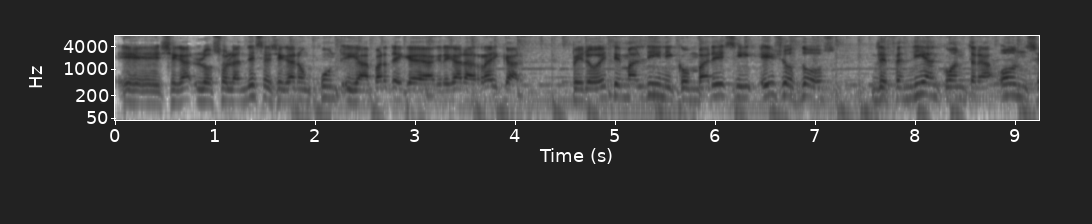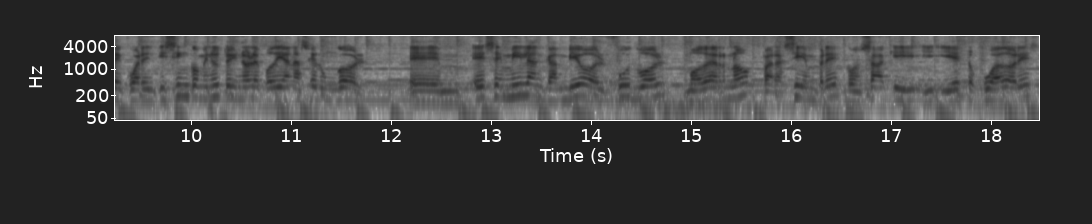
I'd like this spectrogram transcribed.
Eh, llegar- los holandeses llegaron juntos y aparte hay que agregar a Rijkaard. Pero este Maldini con Baresi, ellos dos defendían contra 11, 45 minutos y no le podían hacer un gol. Eh, ese Milan cambió el fútbol moderno para siempre con Saki y, y estos jugadores,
